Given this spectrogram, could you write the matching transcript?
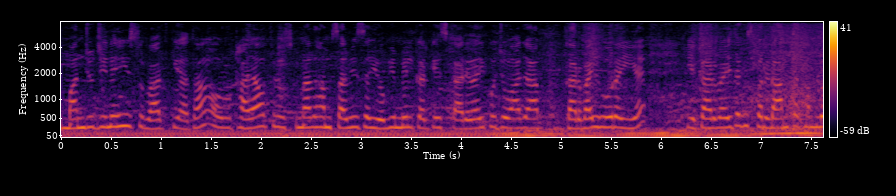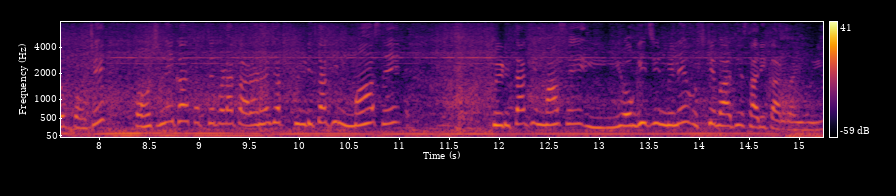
मंजू जी ने ही शुरुआत किया था और उठाया, फिर उसके बाद हम सभी सहयोगी मिल करके इस कार्रवाई को, जो आज आप, कार्रवाई हो रही है ये कार्रवाई तक इस परिणाम तक हम लोग पहुँचे। पहुँचने का सबसे बड़ा कारण है जब पीड़िता की माँ से, पीड़िता की माँ से योगी जी मिले, उसके बाद ये सारी कार्रवाई हुई।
